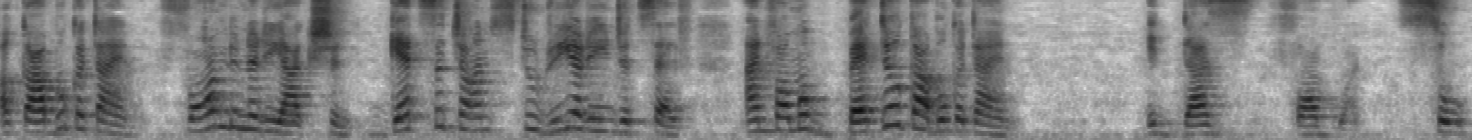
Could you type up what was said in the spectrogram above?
a carbocation formed in a reaction gets a chance to rearrange itself and form a better carbocation, it does form one. So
